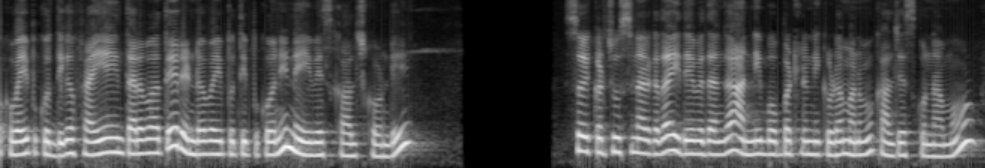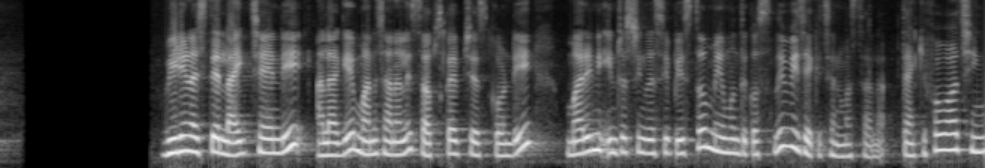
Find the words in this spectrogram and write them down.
ఒకవైపు కొద్దిగా ఫ్రై అయిన తర్వాతే రెండో వైపు తిప్పుకొని నెయ్యి వేసి కాల్చుకోండి. సో ఇక్కడ చూస్తున్నారు కదా ఇదే విధంగా అన్ని బొబ్బట్లని కూడా మనము కాల్చేసుకున్నాము. వీడియో నచ్చితే లైక్ చేయండి అలాగే మన ఛానల్ని సబ్స్క్రైబ్ చేసుకోండి. మరిన్ని ఇంట్రెస్టింగ్ రెసిపీస్తో మీ ముందుకు వస్తుంది Vijay kitchen masala. Thank you for watching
